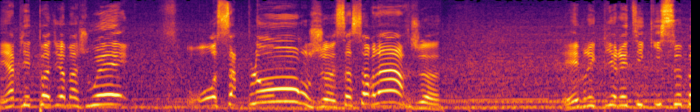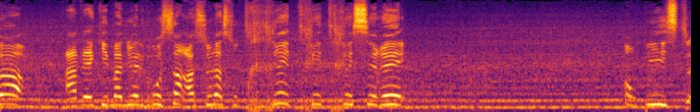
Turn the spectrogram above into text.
Et un pied de podium à jouer. Oh ça plonge Ça sort large Et Emeric Pierretti qui se bat avec Emmanuel Grossin. Ah, ceux-là sont très très très serrés en piste.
